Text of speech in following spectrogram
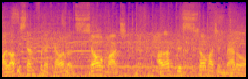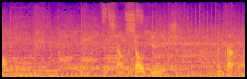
I love the symphonic elements so much. I love this so much in metal. It sounds so huge. Incredible.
